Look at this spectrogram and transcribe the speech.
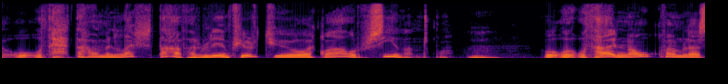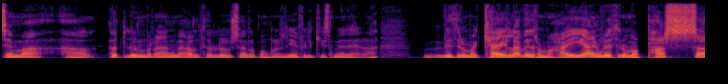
og, og þetta hafa minn lært af. Það eru liðin 40 og eitthvað ár síðan sko. Mm. og, og, og það er nákvæmlega sem að, öll umræðan með alþjóðlegu sælabankan sem ég fylgist með að við þurfum að kæla, við þurfum að hæja en við þurfum að passa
